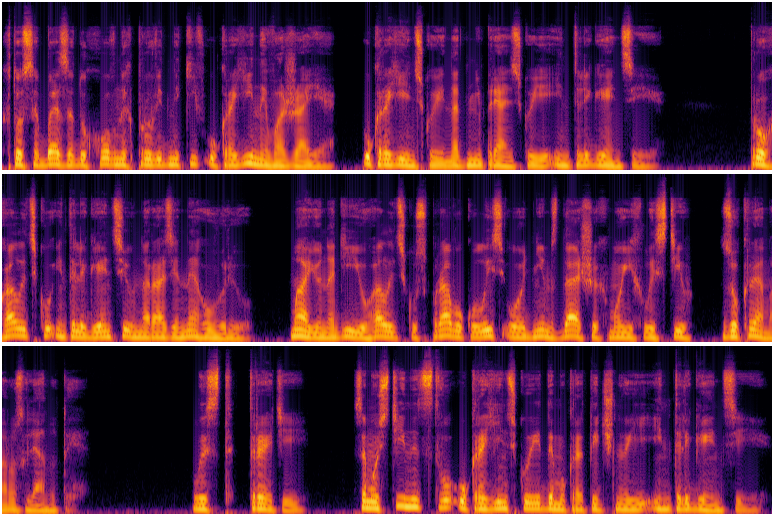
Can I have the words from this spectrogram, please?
хто себе за духовних провідників України вважає української наддніпрянської інтелігенції. Про Галицьку інтелігенцію наразі не говорю. Маю надію Галицьку справу колись у однім з дальших моїх листів зокрема розглянути. Лист третій. Самостійництво української демократичної інтелігенції.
